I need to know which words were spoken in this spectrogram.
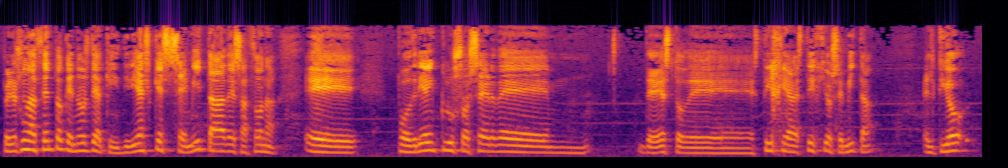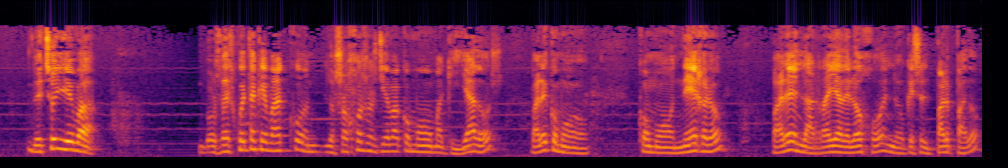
pero es un acento que no es de aquí. Dirías que es semita de esa zona. Eh, podría incluso ser de... De esto, de Estigia, Estigio, semita. El tío, de hecho, lleva... Os dais cuenta que va con... Los ojos los lleva como maquillados, ¿vale? Como, como negro, ¿vale? En la raya del ojo, en lo que es el párpado,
